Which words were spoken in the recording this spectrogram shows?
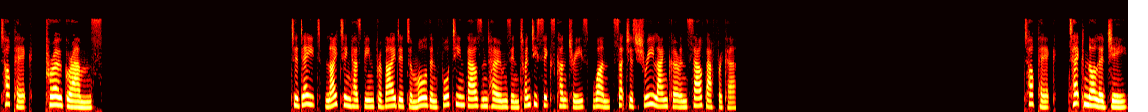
Topic: Programs. To date, lighting has been provided to more than 14,000 homes in 26 countries, one such as Sri Lanka and South Africa. Topic: Technology.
